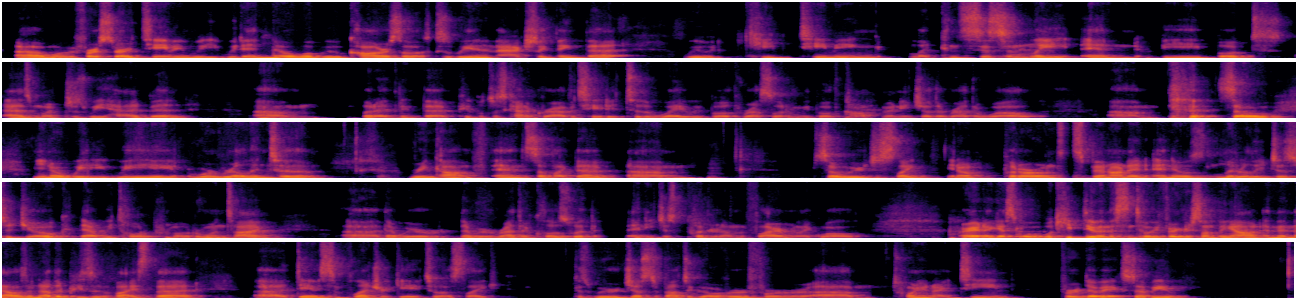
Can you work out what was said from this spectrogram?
uh, when we first started teaming, we we didn't know what we would call ourselves because we didn't actually think that we would keep teaming like consistently and be booked as much as we had been. Um, but I think that people just kind of gravitated to the way we both wrestled and we both complement each other rather well. Um, so you know, we we were real into Ringkampf and stuff like that. Um, so we were just like, you know, put our own spin on it. And it was literally just a joke that we told a promoter one time. uh, that we were that we were rather close with, and he just put it on the flyer. And we're like, well, all right, I guess we'll we'll keep doing this until we figure something out. And then that was another piece of advice that uh, Davis and Fletcher gave to us, like because we were just about to go over for um, 2019 for WXW. And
